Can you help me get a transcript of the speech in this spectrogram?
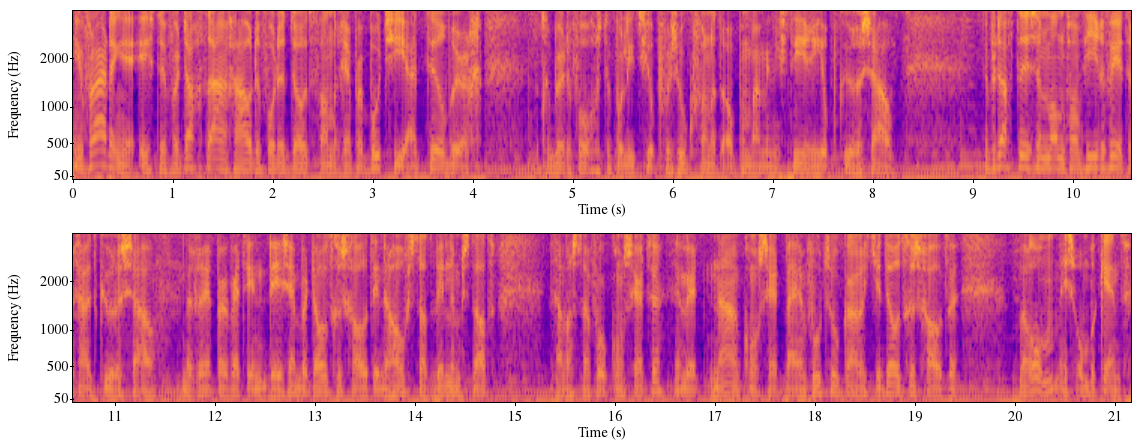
In Vlaardingen is de verdachte aangehouden voor de dood van rapper Bucci uit Tilburg. Dat gebeurde volgens de politie op verzoek van het Openbaar Ministerie op Curaçao. De verdachte is een man van 44 uit Curaçao. De rapper werd in december doodgeschoten in de hoofdstad Willemstad. Hij was daar voor concerten en werd na een concert bij een voedselkarretje doodgeschoten. Waarom is onbekend.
